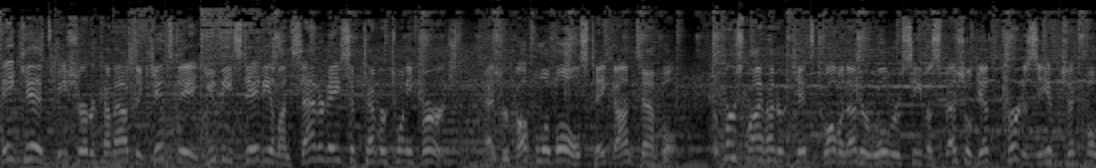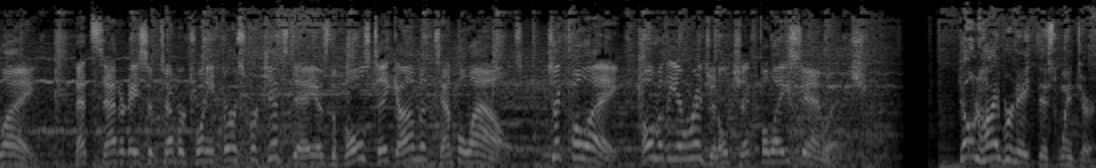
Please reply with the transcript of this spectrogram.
Hey kids, be sure to come out to Kids Day at UB Stadium on Saturday, September 21st as your Buffalo Bulls take on Temple. The first 500 kids 12 and under will receive a special gift courtesy of Chick fil A. That's Saturday, September 21st for Kids Day as the Bulls take on the Temple Owls. Chick fil A, home of the original Chick fil A sandwich. Don't hibernate this winter.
